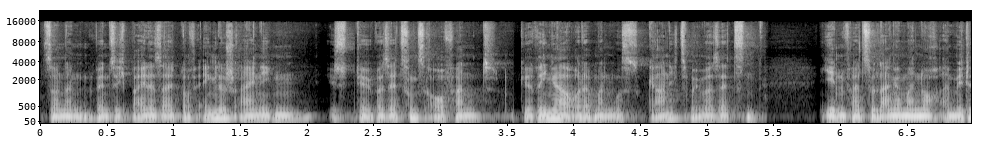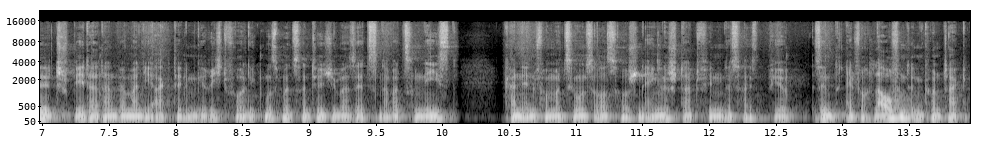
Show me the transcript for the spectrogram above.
sondern wenn sich beide Seiten auf Englisch einigen, ist der Übersetzungsaufwand geringer oder man muss gar nichts mehr übersetzen. Jedenfalls, solange man noch ermittelt, später dann, wenn man die Akte dem Gericht vorlegt, muss man es natürlich übersetzen. Aber zunächst kann Informationsaustausch in Englisch stattfinden. Das heißt, wir sind einfach laufend in Kontakt.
